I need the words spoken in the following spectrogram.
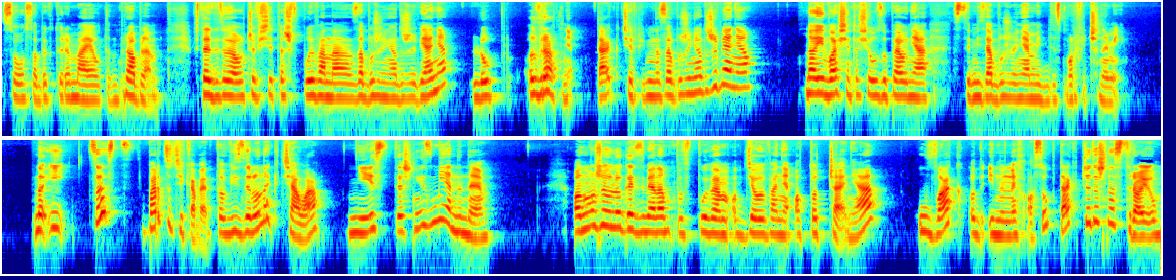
są osoby, które mają ten problem. Wtedy to oczywiście też wpływa na zaburzenia odżywiania lub odwrotnie, tak? Cierpimy na zaburzenia odżywiania, no i właśnie to się uzupełnia z z tymi zaburzeniami dysmorficznymi. No i co jest bardzo ciekawe, to wizerunek ciała nie jest też niezmienny. On może ulegać zmianom pod wpływem oddziaływania otoczenia, uwag od innych osób, tak? Czy też nastroju.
